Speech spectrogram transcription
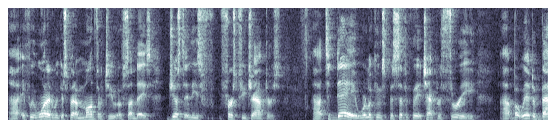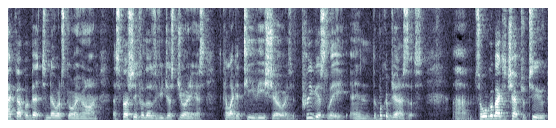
Uh, if we wanted, we could spend a month or two of Sundays just in these f- first few chapters. Uh, today, we're looking specifically at chapter 3, uh, but we have to back up a bit to know what's going on, especially for those of you just joining us. It's kind of like a TV show, as previously in the book of Genesis. Um, so we'll go back to chapter 2,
